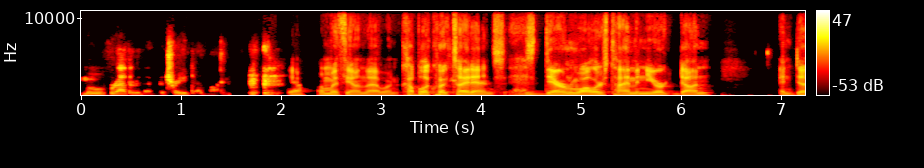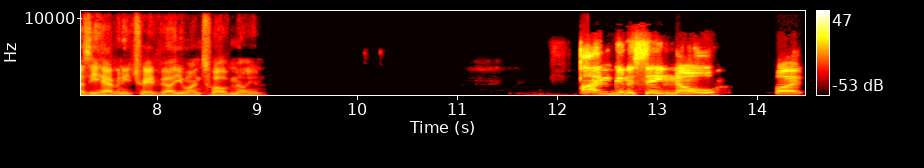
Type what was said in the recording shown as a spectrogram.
move rather than the trade deadline. yeah, I'm with you on that one. Couple of quick tight ends. Has Darren Waller's time in New York done? And does he have any trade value on 12 million? I'm gonna say no, but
